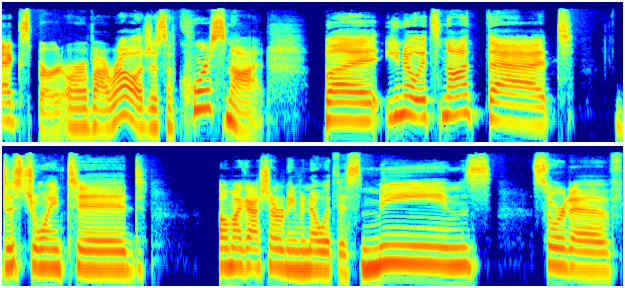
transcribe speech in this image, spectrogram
expert or a virologist. Of course not. But, you know, it's not that disjointed, oh my gosh, I don't even know what this means, sort of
